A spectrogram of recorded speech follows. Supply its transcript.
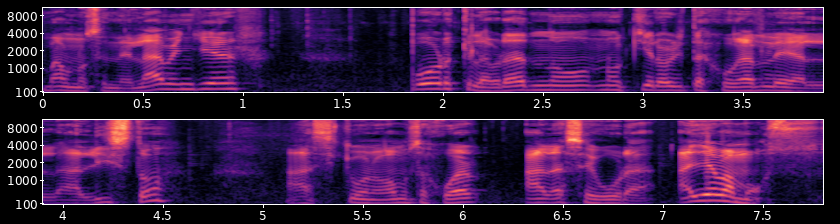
vamos en el Avenger. Porque la verdad no, no quiero ahorita jugarle al, listo. Así que bueno, vamos a jugar a la segura. Allá vamos.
